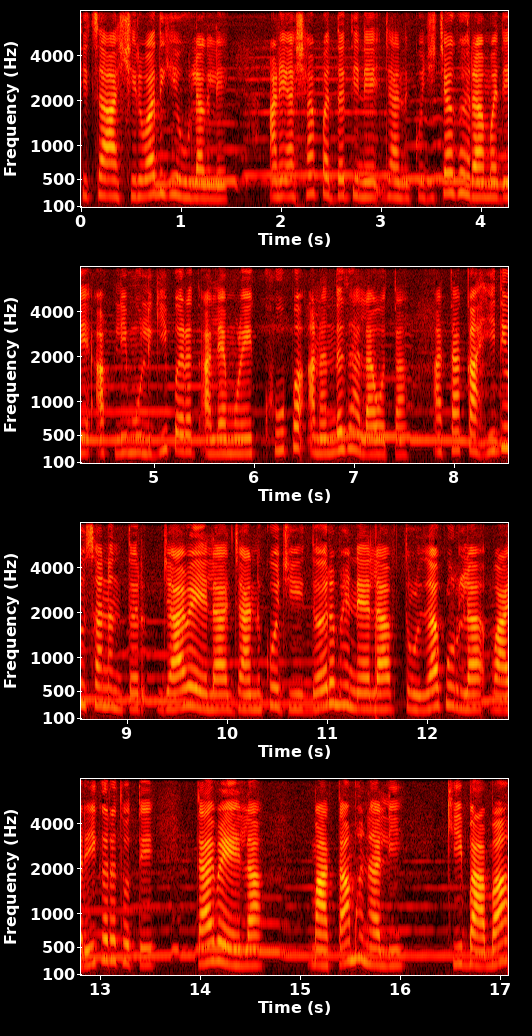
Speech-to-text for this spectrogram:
तिचा आशीर्वाद घेऊ लागले आणि अशा पद्धतीने जानकोजीच्या घरामध्ये आपली मुलगी परत आल्यामुळे खूप आनंद झाला होता. आता काही दिवसानंतर ज्या वेळेला जानकोजी दर महिन्याला तुळजापूरला वारी करत होते त्यावेळेला माता म्हणाली की बाबा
